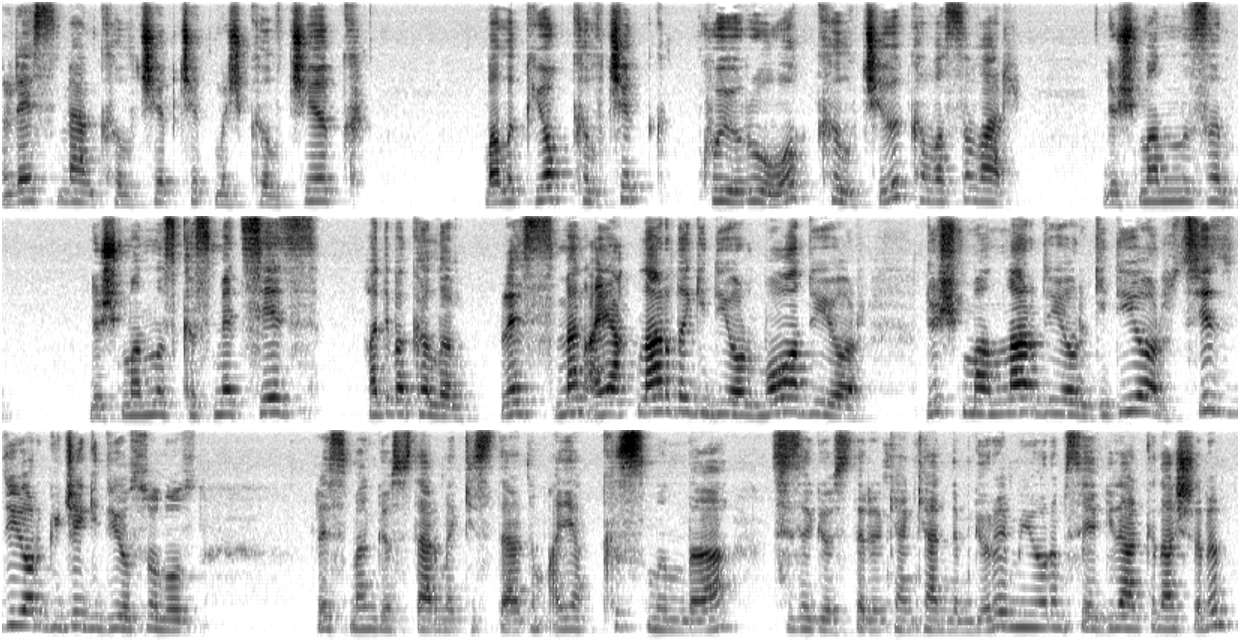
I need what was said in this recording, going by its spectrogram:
Resmen kılçık çıkmış kılçık. Balık yok kılçık kuyruğu, kılçığı, kafası var. Düşmanınızın, düşmanınız kısmetsiz. Hadi bakalım resmen ayaklar da gidiyor boğa diyor. Düşmanlar diyor gidiyor. Siz diyor güce gidiyorsunuz. Resmen göstermek isterdim. Ayak kısmında size gösterirken kendim göremiyorum sevgili arkadaşlarım.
